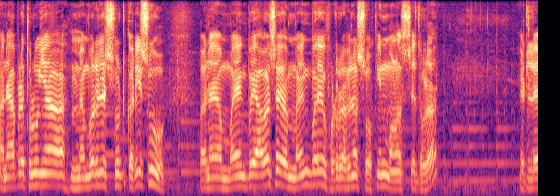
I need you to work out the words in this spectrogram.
અને આપણે થોડું અહીંયા મેમોરિયલ શૂટ કરીશું. અને મયંકભાઈ આવે છે. મયંકભાઈ ફોટોગ્રાફીના શોખીન માણસ છે થોડા. એટલે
